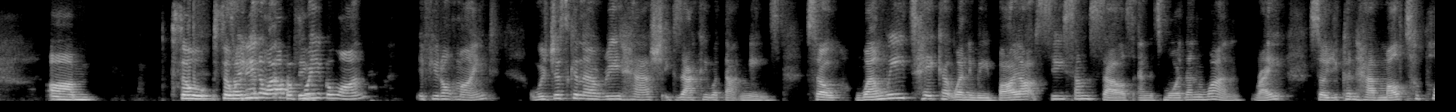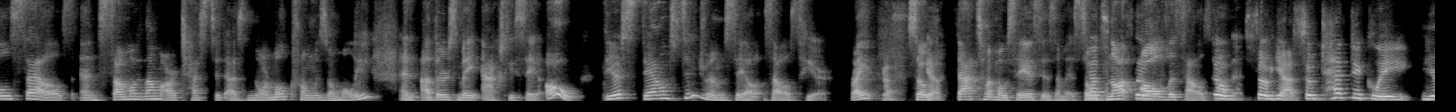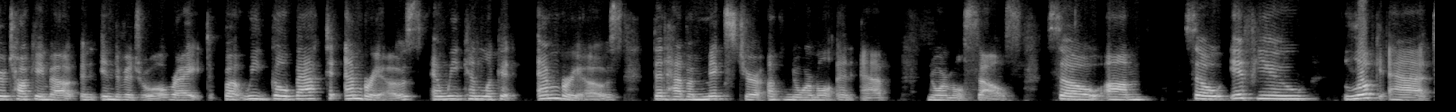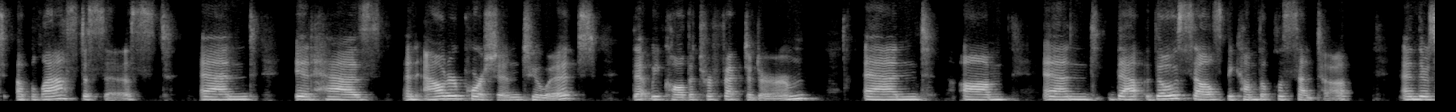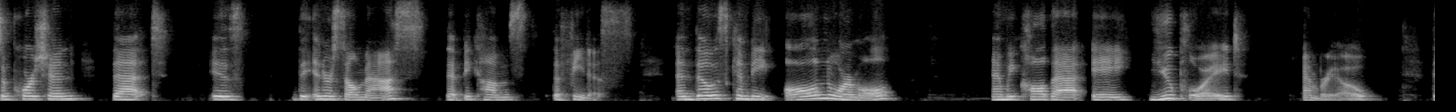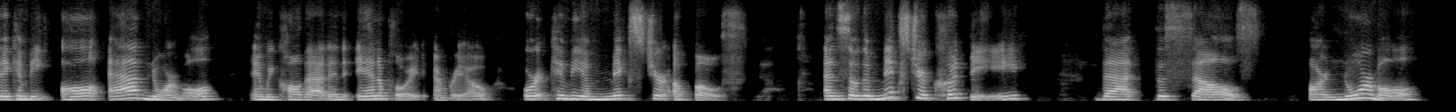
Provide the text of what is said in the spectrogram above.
um, so, so, so you know what? Before you go on, if you don't mind, we're just going to rehash exactly what that means. So when we take out, when we biopsy some cells, and it's more than one, right? So you can have multiple cells, and some of them are tested as normal chromosomally, and others may actually say, oh, there's Down syndrome cell, cells here. Right. Yes. So yes. that's what mosaicism is. So that's, it's not so, all the cells. So, so yeah. So technically you're talking about an individual, right? But we go back to embryos and we can look at embryos that have a mixture of normal and abnormal cells. So, um, so if you look at a blastocyst and it has an outer portion to it that we call the trophectoderm, and um, and that those cells become the placenta, and there's a portion that is the inner cell mass that becomes the fetus. And those can be all normal, and we call that a euploid embryo. They can be all abnormal, and we call that an aneuploid embryo, or it can be a mixture of both. And so the mixture could be that the cells are normal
